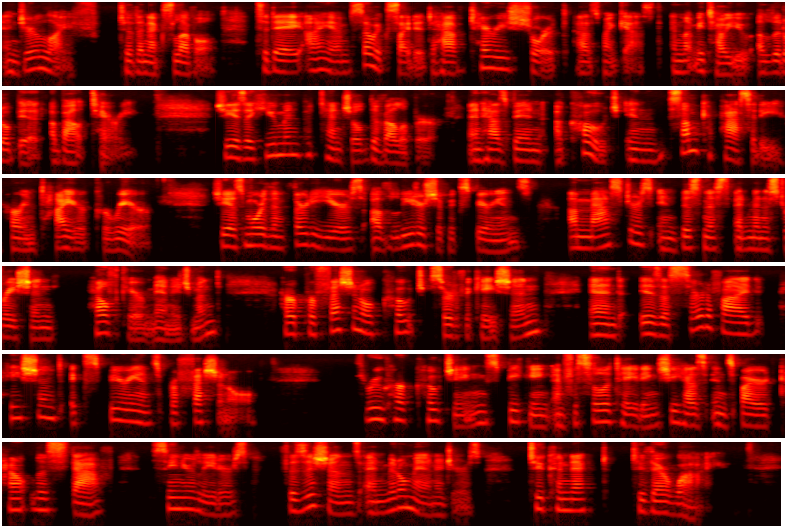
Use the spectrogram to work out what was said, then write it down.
and your life to the next level. Today, I am so excited to have Terre Short as my guest. And let me tell you a little bit about Terre. She is a human potential developer and has been a coach in some capacity her entire career. She has more than 30 years of leadership experience, a master's in business administration, healthcare management, her professional coach certification, and is a certified patient experience professional. Through her coaching, speaking, and facilitating, she has inspired countless staff, senior leaders, physicians, and middle managers to connect to their why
